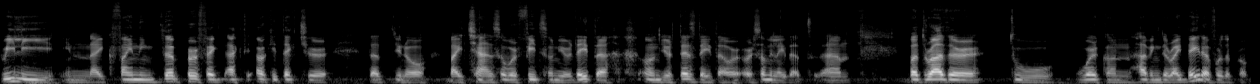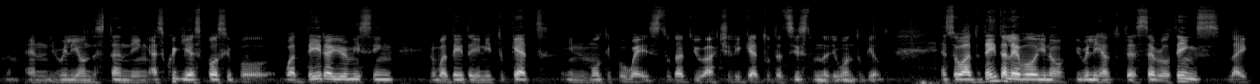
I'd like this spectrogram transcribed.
really in like finding the perfect architecture that you know by chance overfits on your data on your test data or, or something like that um, but rather to work on having the right data for the problem and really understanding as quickly as possible what data you're missing and what data you need to get in multiple ways so that you actually get to that system that you want to build. And so at the data level, you know, you really have to test several things like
